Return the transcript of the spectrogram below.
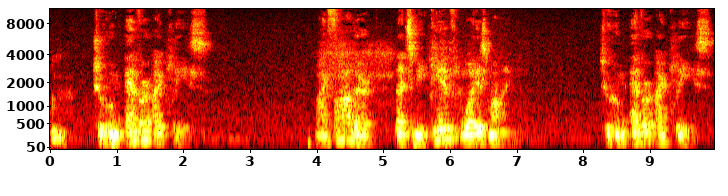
Mm. to whomever I please. My father lets me give what is mine to whomever I please.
